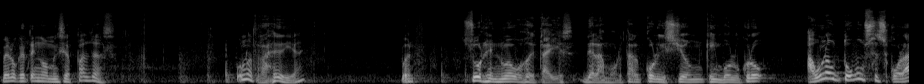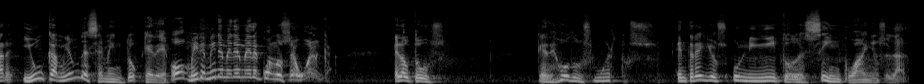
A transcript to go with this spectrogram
¿Ve lo que tengo a mis espaldas? Una tragedia, ¿eh? Bueno, surgen nuevos detalles de la mortal colisión que involucró a un autobús escolar y un camión de cemento que dejó, mire, mire, mire, mire cuando se vuelca el autobús, que dejó dos muertos, entre ellos un niñito de cinco años de edad.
